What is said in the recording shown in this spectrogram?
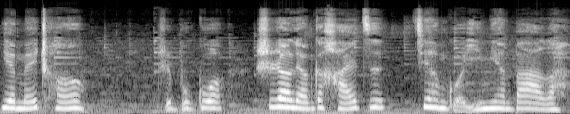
也没成，只不过是让两个孩子见过一面罢了。”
